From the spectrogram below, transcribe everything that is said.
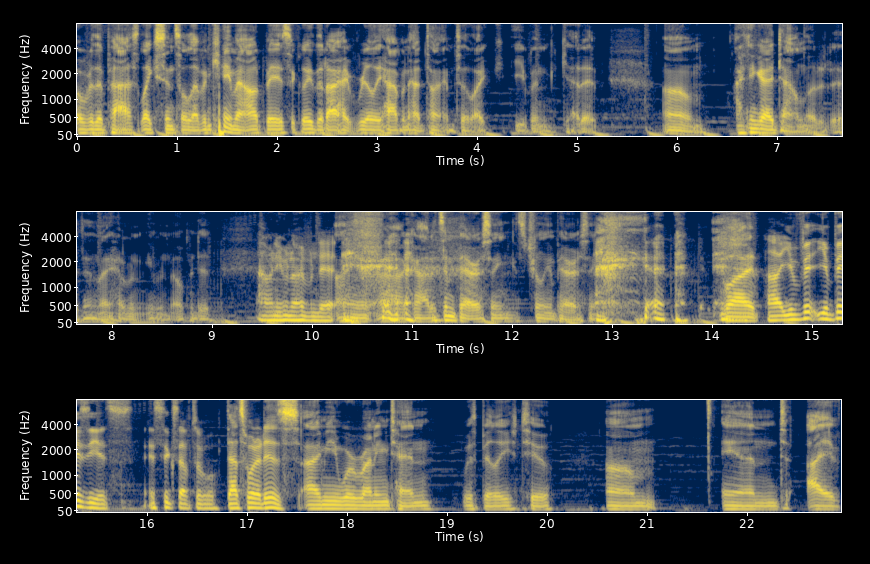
over the past, like since 11 came out, basically, that I really haven't had time to like even get it. Um, I think I downloaded it and I haven't even opened it. I haven't even opened it. I, oh God, it's embarrassing. It's truly embarrassing. but Uh, you're, you're busy. It's, it's acceptable. that's what it is. I mean, we're running 10 with Billie too. Um, and I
